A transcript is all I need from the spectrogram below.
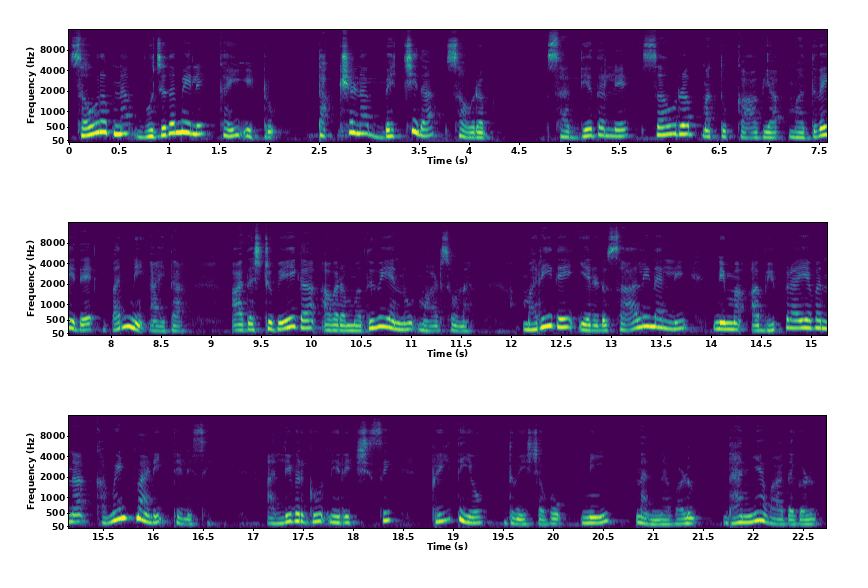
ಸೌರಭ್ನ ಭುಜದ ಮೇಲೆ ಕೈ ಇಟ್ಟರು ತಕ್ಷಣ ಬೆಚ್ಚಿದ ಸೌರಭ್. ಸದ್ಯದಲ್ಲೇ ಸೌರಭ್ ಮತ್ತು ಕಾವ್ಯ ಮದುವೆ ಇದೆ, ಬನ್ನಿ ಆಯ್ತಾ? ಆದಷ್ಟು ಬೇಗ ಅವರ ಮದುವೆಯನ್ನು ಮಾಡಿಸೋಣ. ಮರೀದೆ ಎರಡು ಸಾಲಿನಲ್ಲಿ ನಿಮ್ಮ ಅಭಿಪ್ರಾಯವನ್ನು ಕಮೆಂಟ್ ಮಾಡಿ ತಿಳಿಸಿ. ಅಲ್ಲಿವರೆಗೂ ನಿರೀಕ್ಷಿಸಿ ಪ್ರೀತಿಯೋ ದ್ವೇಷವೋ ನೀ ನನ್ನವಳು. ಧನ್ಯವಾದಗಳು.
